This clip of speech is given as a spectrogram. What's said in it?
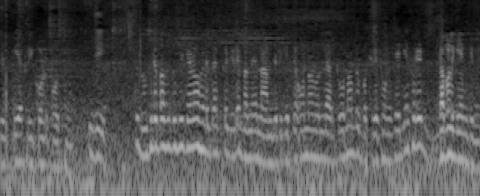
ਦਿੱਤੀ ਹੈ ਫਰੀਦਕੋਟ ਪੁਲਿਸ ਨੂੰ। ਜੀ। ਤੇ ਦੂਸਰੇ ਪਾਸੇ ਤੁਸੀਂ ਕਹਿਣਾ ਹਲੇ ਤੱਕ ਜਿਹੜੇ ਬੰਦੇ ਨਾਮਜ਼ਦ ਕੀਤੇ ਉਹਨਾਂ ਨੂੰ ਲੈ ਕੇ ਉਹਨਾਂ ਤੋਂ ਪੁੱਛਗਿੱਛ ਹੋਣੀ ਚਾਹੀਦੀ ਹੈ। ਫਿਰ ਇਹ ਡਬਲ ਗੇਮ ਕਿਵੇਂ?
